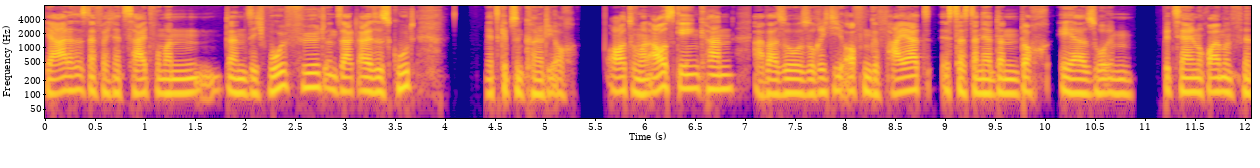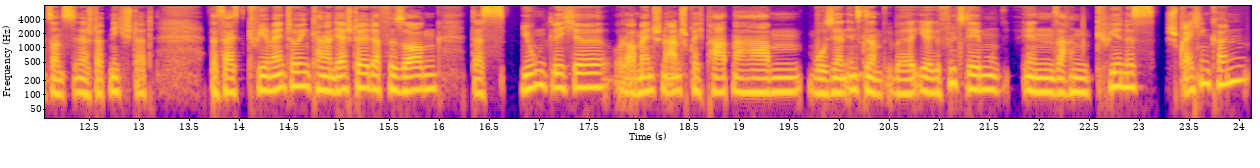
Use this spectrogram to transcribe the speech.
ja, das ist dann vielleicht eine Zeit, wo man dann sich wohlfühlt und sagt, alles ist gut. Jetzt gibt es in Köln natürlich auch Orte, wo man ausgehen kann, aber so, so richtig offen gefeiert ist das dann ja dann doch eher so im speziellen Räumen und findet sonst in der Stadt nicht statt. Das heißt, Queer Mentoring kann an der Stelle dafür sorgen, dass Jugendliche oder auch Menschen Ansprechpartner haben, wo sie dann insgesamt über ihr Gefühlsleben in Sachen Queerness sprechen können.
